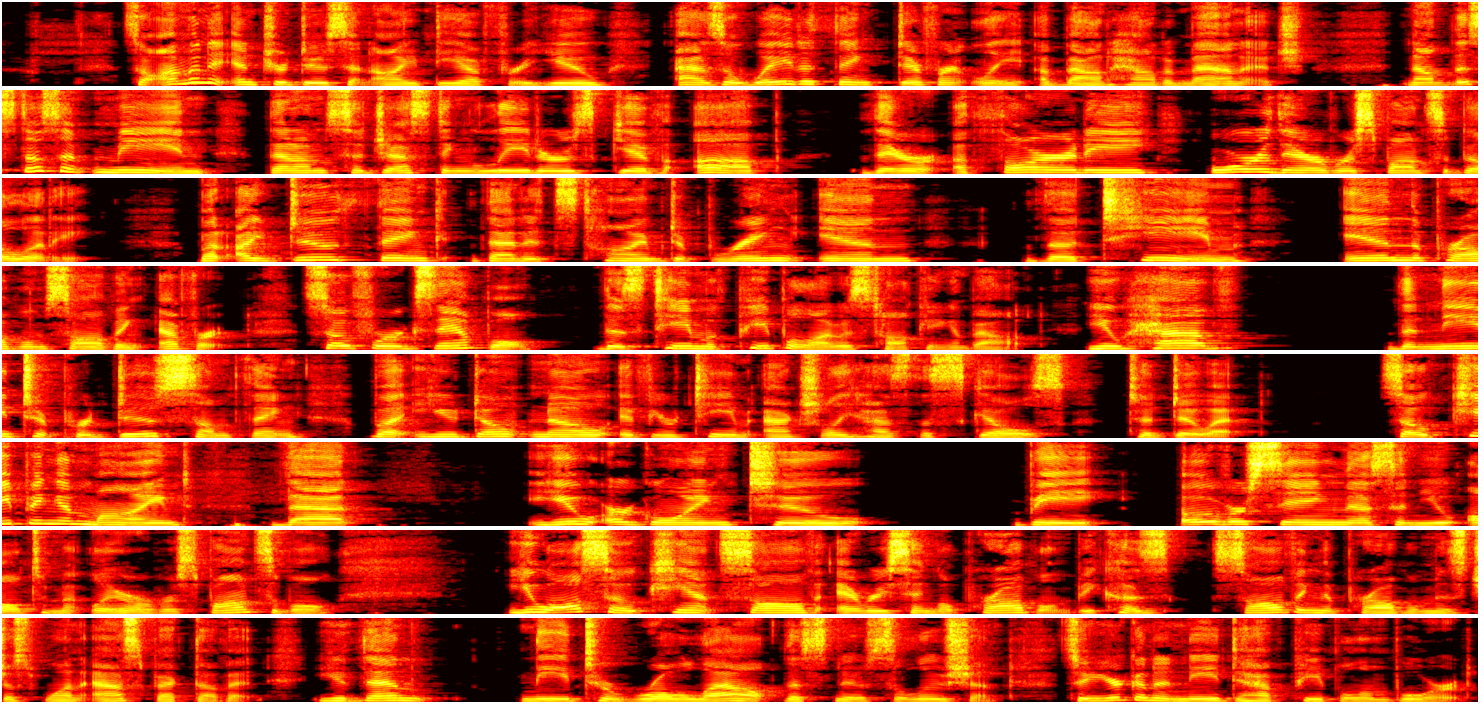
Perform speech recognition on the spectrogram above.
So I'm going to introduce an idea for you as a way to think differently about how to manage. Now, this doesn't mean that I'm suggesting leaders give up their authority or their responsibility, but I do think that it's time to bring in the team in the problem solving effort. So, for example, this team of people I was talking about, you have the need to produce something, but you don't know if your team actually has the skills to do it. So keeping in mind that you are going to be overseeing this and you ultimately are responsible, you also can't solve every single problem because solving the problem is just one aspect of it. You then need to roll out this new solution. So you're going to need to have people on board.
